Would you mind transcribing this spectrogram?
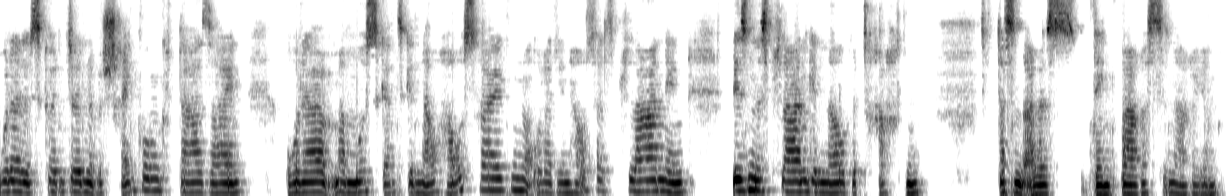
oder es könnte eine Beschränkung da sein oder man muss ganz genau haushalten oder den Haushaltsplan, den Businessplan genau betrachten. Das sind alles denkbare Szenarien.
